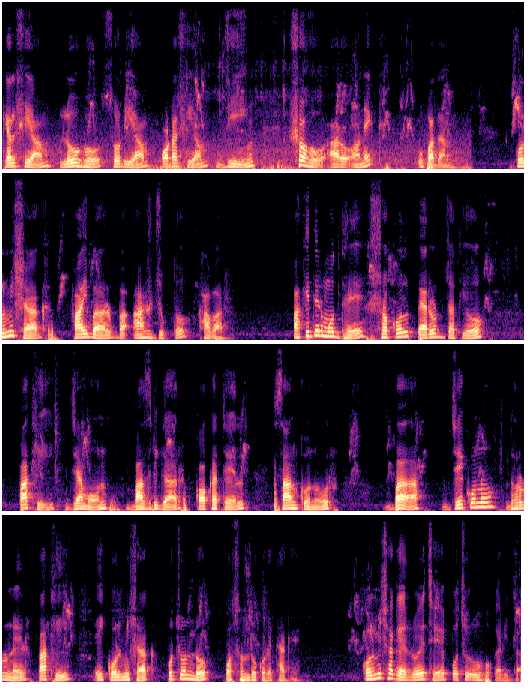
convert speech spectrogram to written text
ক্যালসিয়াম, লৌহ, সোডিয়াম পটাশিয়াম জিঙ্ক সহ আরও অনেক উপাদান। কলমি শাক, ফাইবার বা আঁশযুক্ত খাবার। পাখিদের মধ্যে সকল প্যারট জাতীয় পাখি যেমন বাজরিগার, ককাটেল, সানকনুর বা যে কোনো ধরনের পাখি এই কলমি শাক প্রচণ্ড পছন্দ করে থাকে। কলমি শাকের রয়েছে প্রচুর উপকারিতা,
